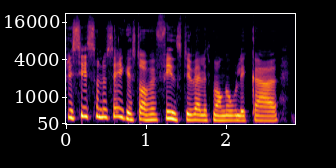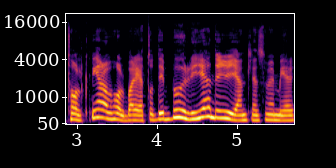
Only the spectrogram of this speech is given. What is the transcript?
precis som du säger Kristoffer finns det ju väldigt många olika tolkningar av hållbarhet och det började ju egentligen som en mer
